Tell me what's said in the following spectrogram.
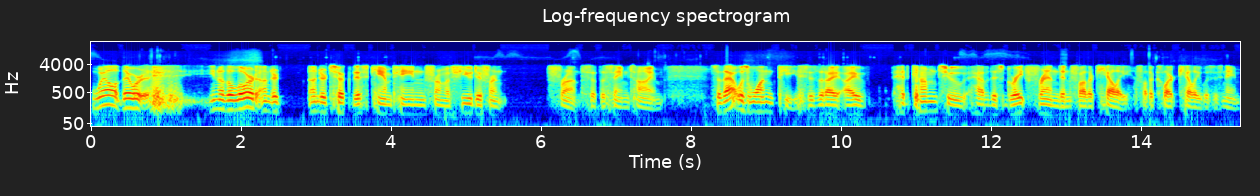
Well, there were, you know, the Lord under undertook this campaign from a few different fronts at the same time. So that was one piece, is that I, I had come to have this great friend in Father Kelly. Father Clark Kelly was his name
